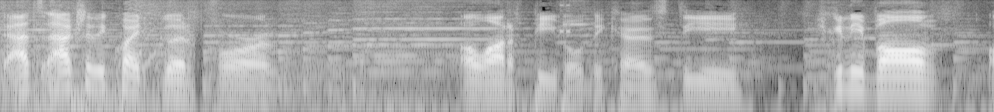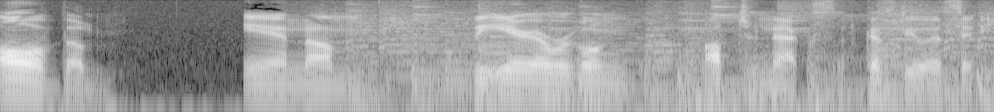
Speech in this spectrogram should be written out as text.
that's actually quite good for a lot of people because the you can evolve all of them in um, the area we're going up to next, Castelia City.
